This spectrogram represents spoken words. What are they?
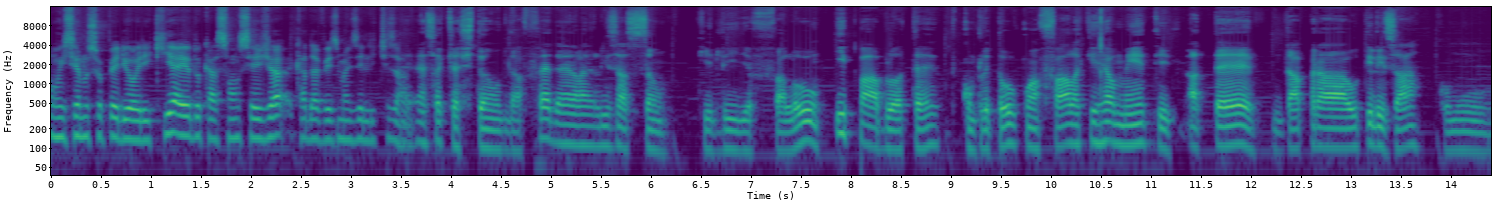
o ensino superior e que a educação seja cada vez mais elitizada. Essa questão da federalização que Lídia falou, e Pablo até completou com a fala que realmente até dá para utilizar como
